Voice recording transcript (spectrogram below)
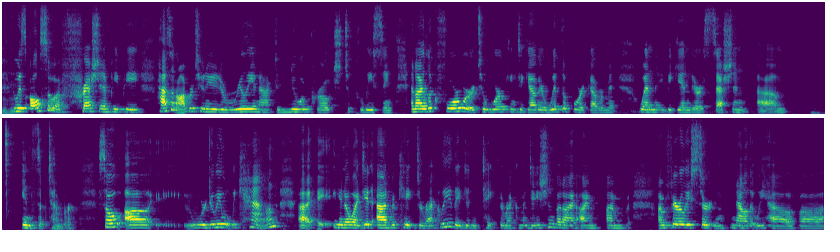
mm-hmm. who is also a fresh MPP, has an opportunity to really enact a new approach to policing. And I look forward to working together with the Ford government when they begin their session um, in September. So uh, we're doing what we can. Uh, you know, I did advocate directly. They didn't take the recommendation, but I, am I'm, I'm I'm fairly certain now that we have. Uh,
